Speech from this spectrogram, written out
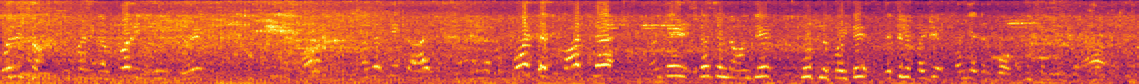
ஒரு நிமிஷம். இப்ப நீங்க போறீங்க போட்ட spotல வந்து ஸ்டேஷன்ல வந்து கூட்டுல போயிட்டு எடுத்துட்டு போயிட்டு வண்டி எடுத்துட்டு போ அப்படின்னு சொல்லி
